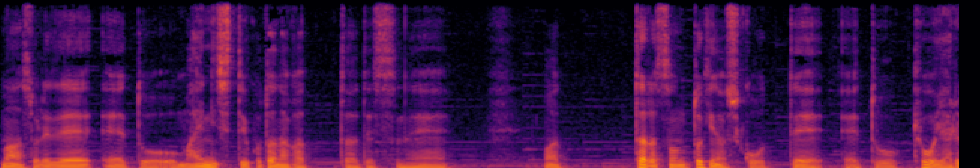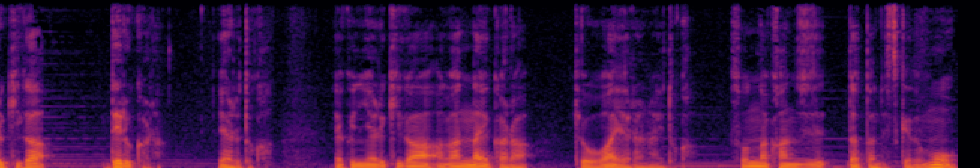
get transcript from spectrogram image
まあそれで、えーと、毎日っていうことはなかったですね。まあ、ただその時の思考って、えーと今日やる気が出るからやるとか逆にやる気が上がんないから今日はやらないとかそんな感じだったんですけども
